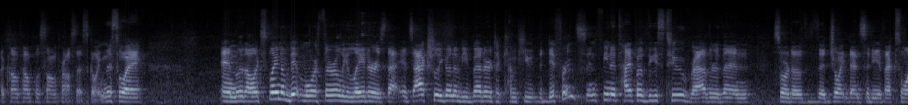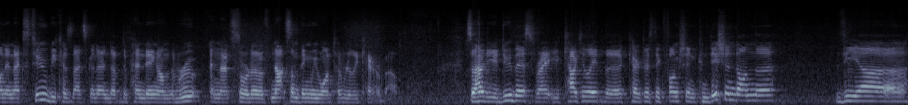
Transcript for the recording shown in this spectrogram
a compound Poisson process going this way, and what I'll explain a bit more thoroughly later is that it's actually going to be better to compute the difference in phenotype of these two rather than sort of the joint density of x1 and x2 because that's going to end up depending on the root and that's sort of not something we want to really care about. So how do you do this, right? You calculate the characteristic function conditioned on the, the uh,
